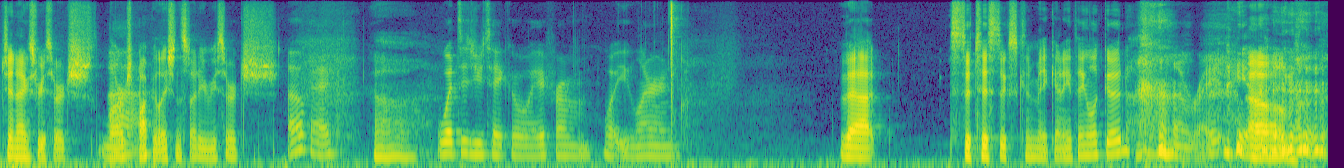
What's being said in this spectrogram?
genetics research, large ah. population study research. Okay. Uh, what did you take away from what you learned? That statistics can make anything look good. right. Yeah. Um,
